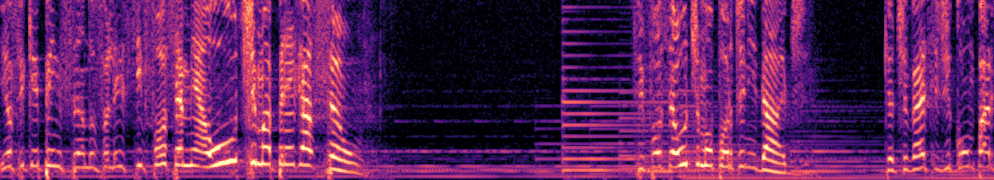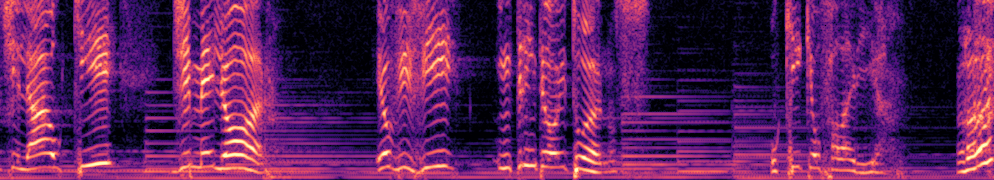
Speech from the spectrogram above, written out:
E eu fiquei pensando, eu falei, se fosse a minha última pregação, se fosse a última oportunidade que eu tivesse de compartilhar o que de melhor eu vivi em 38 anos, o que que eu falaria? Hã?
